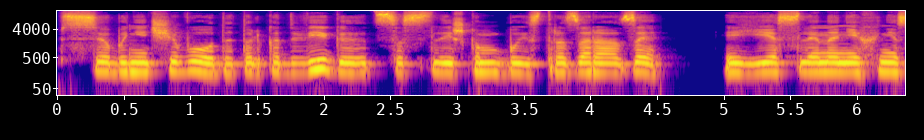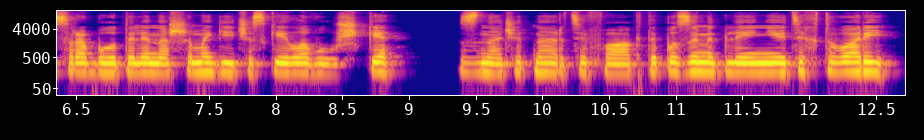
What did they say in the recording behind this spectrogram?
Все бы ничего, да только двигаются слишком быстро, заразы. Если на них не сработали наши магические ловушки – Значит, на артефакты по замедлению этих тварей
